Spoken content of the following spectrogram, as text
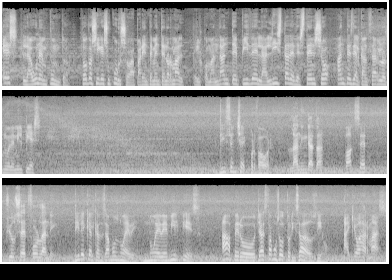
Es la una en punto. Todo sigue su curso, aparentemente normal. El comandante pide la lista de descenso antes de alcanzar los 9.000 pies. Dicen check, por favor. Landing data. Box set. Fuel set for landing. Dile que alcanzamos 9. 9000 pies. Ah, pero ya estamos autorizados, dijo. Hay que bajar más.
